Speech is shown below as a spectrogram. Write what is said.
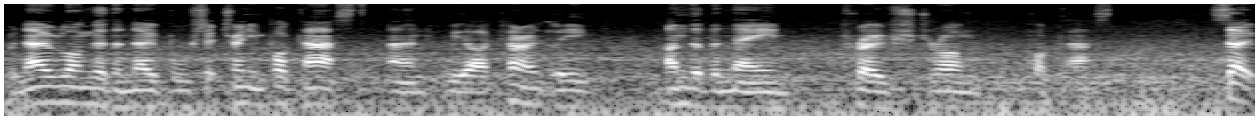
We're no longer the No Bullshit Training Podcast, and we are currently under the name Pro Strong Podcast. So,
